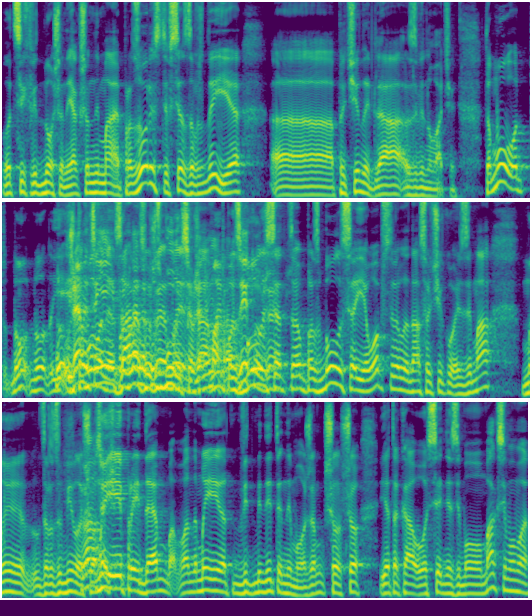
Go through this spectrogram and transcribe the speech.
оцих відношень. Якщо немає прозорості, все завжди є. е, Причини для звинувачень. Тому от ну ну, і вже ми цієї проблеми вже позбулися, вже да, нема ми транзиту, позбулися, вже- то позбулися, є обстріли, нас очікує зима. Ми зрозуміли, що ми її прийдемо, ми її відмінити не можемо. Що, що є така осінньо-зимового максимума.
